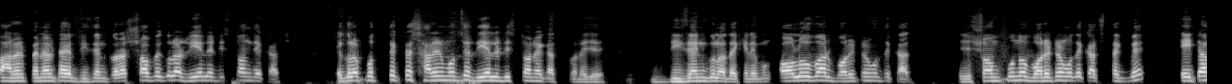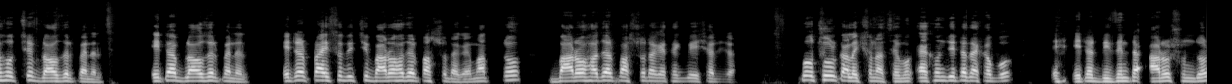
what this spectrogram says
পাড়ের প্যানেলটা ডিজাইন করা, সব এগুলো রিয়েল এডিস্টন দিয়ে কাজ। এগুলো প্রত্যেকটা শাড়ির মধ্যে রিয়েল এডিস্টনের কাজ করে। যে ডিজাইনগুলো দেখেন এবং অল ওভার বডিটার মধ্যে কাজ। এই যে সম্পূর্ণ বডিটার মধ্যে কাজ থাকবে। এটা হচ্ছে ব্লাউজের প্যানেল এটা ব্লাউজের প্যানেল এটার প্রাইসও দিচ্ছি বারো হাজার পাঁচশো টাকায়। মাত্র বারো হাজার পাঁচশো টাকায় থাকবে এই শাড়িটা। প্রচুর কালেকশন আছে এবং এখন যেটা দেখাবো এটার ডিজাইনটা আরও সুন্দর।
